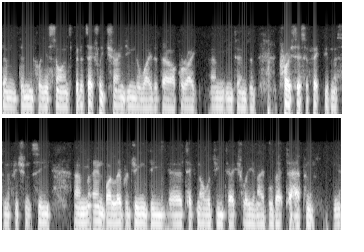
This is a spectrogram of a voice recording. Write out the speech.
um, the nuclear science, but it's actually changing the way that they operate um, in terms of process effectiveness and efficiency, um, and by leveraging the uh, technology to actually enable that to happen. Yeah.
